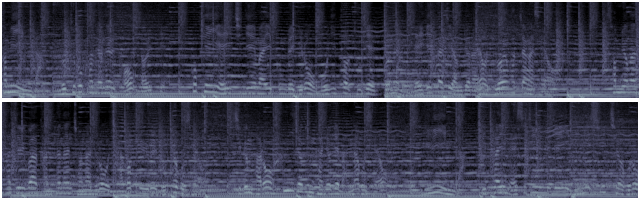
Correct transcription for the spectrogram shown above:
3위입니다. 노트북 화면을 더욱 넓게 4K HDMI 분배기로 모니터 2개 또는 4개까지 연결하여 듀얼 확장하세요. 선명한 화질과 간편한 전환으로 작업 효율을 높여보세요. 지금 바로 합리적인 가격에 만나보세요. 2위입니다. 이타임 SG1게이 미니 스위치업으로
